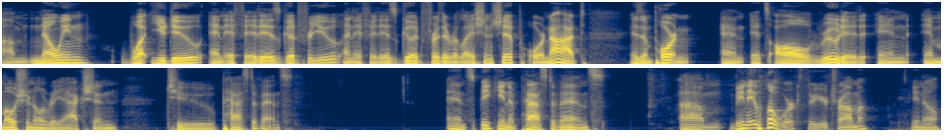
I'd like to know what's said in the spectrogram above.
Um, knowing what you do and if it is good for you and if it is good for the relationship or not is important and it's all rooted in emotional reaction to past events. And speaking of past events, um, being able to work through your trauma, you know,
